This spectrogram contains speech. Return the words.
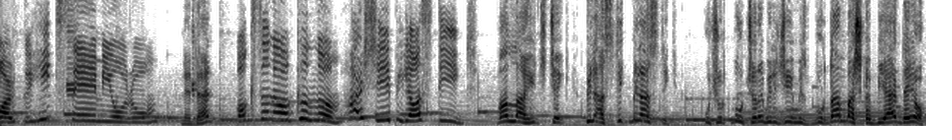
Parkı hiç sevmiyorum. Neden? Baksana akıllım, her şey plastik. Vallahi çiçek. Plastik plastik. Uçurtma uçurabileceğimiz buradan başka bir yerde yok.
